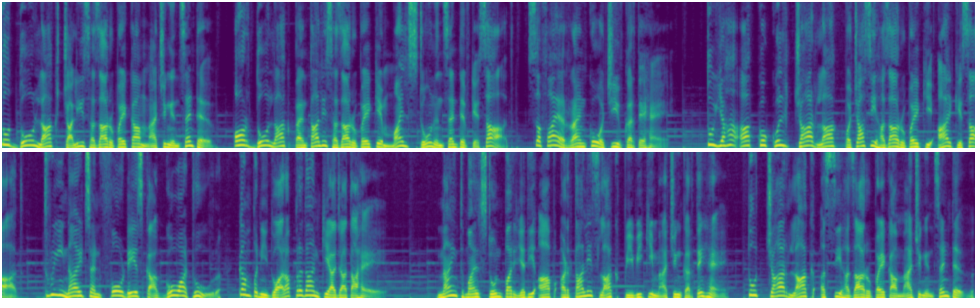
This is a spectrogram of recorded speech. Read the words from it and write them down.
तो दो लाख चालीस हज़ार रूपए का मैचिंग इंसेंटिव और दो लाख पैंतालीस हज़ार रूपए के माइलस्टोन इंसेंटिव के साथ सफायर रैंक को अचीव करते हैं। तो यहाँ आपको कुल चार लाख पचासी हज़ार रूपए की आय के साथ three nights and four days का गोवा टूर कंपनी द्वारा प्रदान किया जाता है। नाइन्थ माइलस्टोन पर यदि आप 48 लाख पीवी की मैचिंग करते हैं तो चार लाख अस्सी हज़ार रुपए का मैचिंग इंसेंटिव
